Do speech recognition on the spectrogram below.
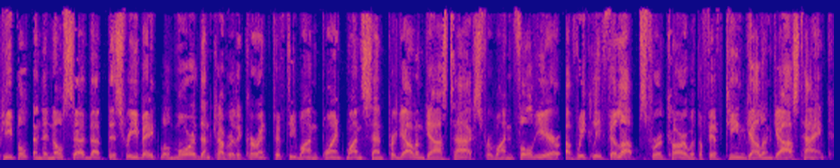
People in the know said that this rebate will more than cover the current 51.1 cent per gallon gas tax for one full year of weekly fill-ups for a car with a 15-gallon gas tank.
